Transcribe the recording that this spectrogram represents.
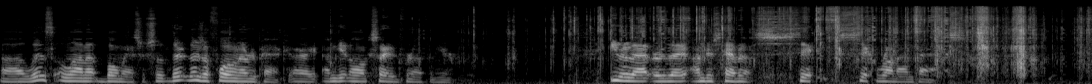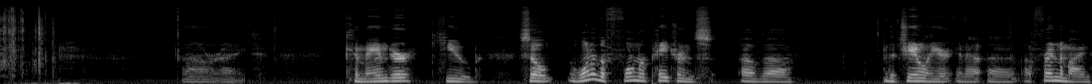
uh, Liz Alana Bowmaster. So there, there's a foil in every pack. All right, I'm getting all excited for nothing here. Either that or that I'm just having a sick, sick run on packs. All right. Commander Cube. So one of the former patrons of uh, the channel here, and a, a, a friend of mine,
